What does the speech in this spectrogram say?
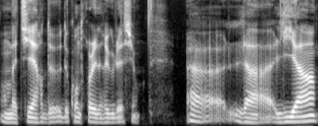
en matière de, contrôle et de régulation. Euh, L'IA,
